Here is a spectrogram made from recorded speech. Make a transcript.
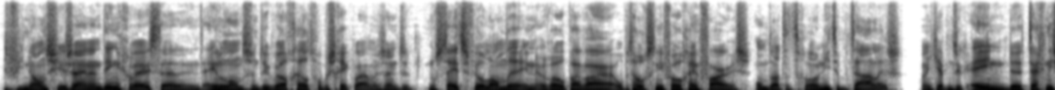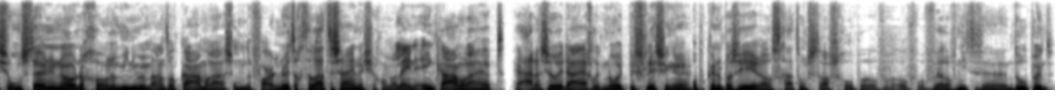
De financiën zijn een ding geweest. Hè? In het ene land is natuurlijk wel geld voor beschikbaar. Maar er zijn natuurlijk nog steeds veel landen in Europa waar op het hoogste niveau geen VAR is. Omdat het gewoon niet te betalen is. Want je hebt natuurlijk één, de technische ondersteuning nodig. Gewoon een minimum aantal camera's om de VAR nuttig te laten zijn. Als je gewoon alleen één camera hebt, ja, dan zul je daar eigenlijk nooit beslissingen op kunnen baseren als het gaat om strafschoppen of, of, of wel of niet eh, een doelpunt.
